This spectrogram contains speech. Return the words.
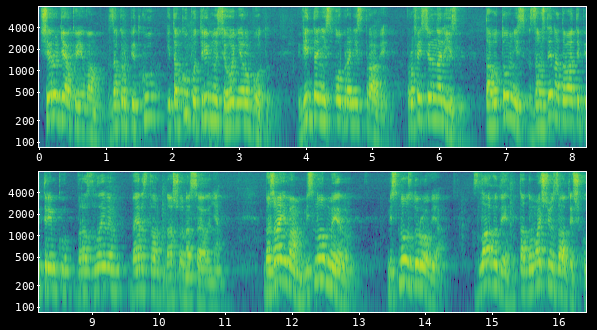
Щиро дякую вам за кропітку і таку потрібну сьогодні роботу, відданість обраній справі, професіоналізм та готовність завжди надавати підтримку вразливим верствам нашого населення. Бажаю вам міцного миру, міцного здоров'я, злагоди та домашнього затишку,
